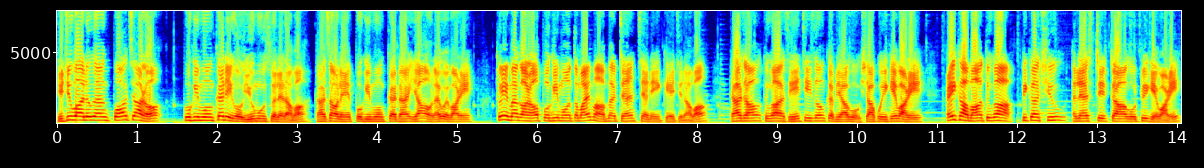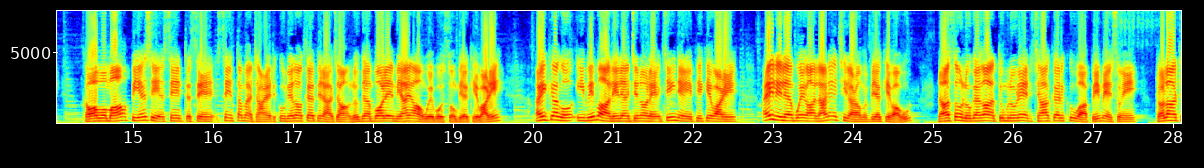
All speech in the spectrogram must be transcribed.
YouTuber လူကန်ပေါ်ကြတော့ Pokemon ကတ်တွေကိုယူမှုဆွဲလဲတာပါဒါကြောင့်လဲ Pokemon ကတ်တိုင်းရအောင်လိုက်ဝယ်ပါတယ်သူ့ရဲ့မက်ကတော့ Pokemon သမိုင်းမှာအမှတ်တမ်းကျန်နေခဲ့ကြတာပါဒါကြောင့်သူကဈေးကြီးဆုံးကတ်ပြားကိုရှာဖွေခဲ့ပါတယ်အဲ့ဒီခါမှာသူက Pikachu Elastica ကိုတွေ့ခဲ့ပါတယ်ကမ္ဘာပေါ်မှာ PSA အဆင့်30အဆင့်သတ်မှတ်ထားတဲ့တခုတည်းသောကတ်ဖြစ်တာကြောင့်လူကန်ပေါ်လည်းအများရအောင်ဝယ်ဖို့ဆုံးဖြတ်ခဲ့ပါတယ် အဲ့ဒီကတ်ကို eBay မှာလေးလံတင်တော့လည်းအကျိနေဖြစ်ခဲ့ပါတယ်အဲ့ဒီလေးလံပွဲကလားနဲ့ချီလာတော့မပြတ်ခဲ့ပါဘူးနောက်ဆုံးလူကန်ကသူမလိုတဲ့တခြားကတ်တစ်ခုပါပေးမယ်ဆိုရင်ဒေါ်လာ1.2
